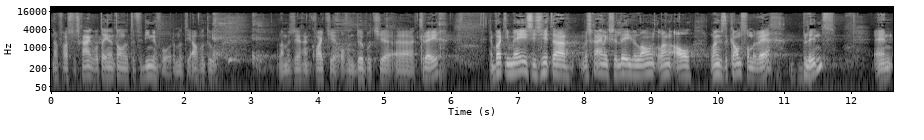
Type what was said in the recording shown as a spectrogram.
Daar was waarschijnlijk wat een en ander te verdienen voor, omdat hij af en toe, laat maar zeggen, een kwartje of een dubbeltje uh, kreeg. En Bartimeus die zit daar waarschijnlijk zijn leven lang, lang al langs de kant van de weg, blind. En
